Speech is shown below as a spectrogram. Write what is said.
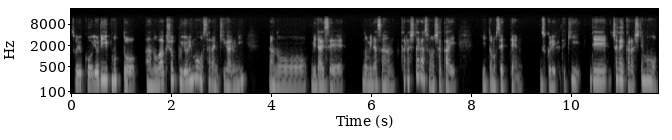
そういうこうよりもっとあのワークショップよりもさらに気軽にあの美大生の皆さんからしたらその社会との接点作りができで社会からしても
